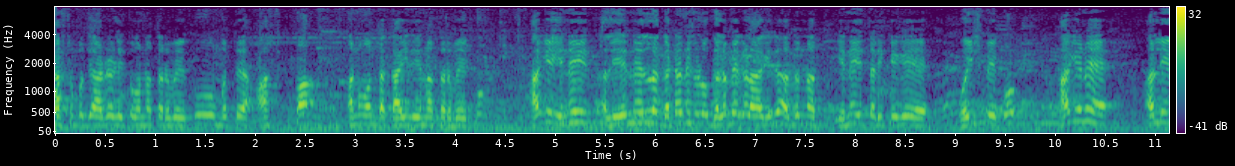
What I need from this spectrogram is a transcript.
ರಾಷ್ಟ್ರಪತಿ ಆಡಳಿತವನ್ನು ತರಬೇಕು, ಮತ್ತು ಆಸ್ಪ ಅನ್ನುವಂಥ ಕಾಯ್ದೆಯನ್ನು ತರಬೇಕು. ಹಾಗೆ ಏನೇ ಅಲ್ಲಿ ಏನೆಲ್ಲ ಘಟನೆಗಳು, ಗಲಭೆಗಳಾಗಿದೆ, ಅದನ್ನು ಎನ್ಐ ತನಿಖೆಗೆ ವಹಿಸಬೇಕು. ಹಾಗೆಯೇ ಅಲ್ಲಿ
